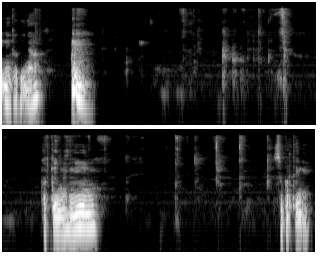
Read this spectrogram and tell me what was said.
Ini kakinya. Kakinya ini seperti ini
